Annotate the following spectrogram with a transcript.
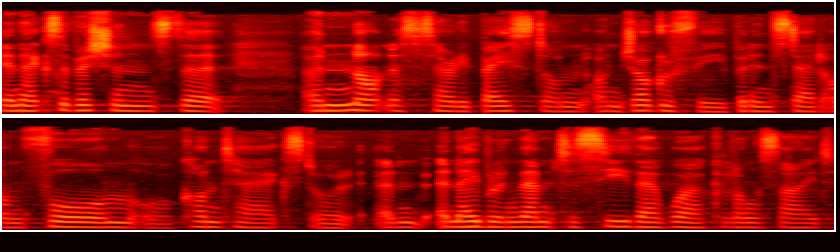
in exhibitions that are not necessarily based on, on geography, but instead on form or context, or en- enabling them to see their work alongside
